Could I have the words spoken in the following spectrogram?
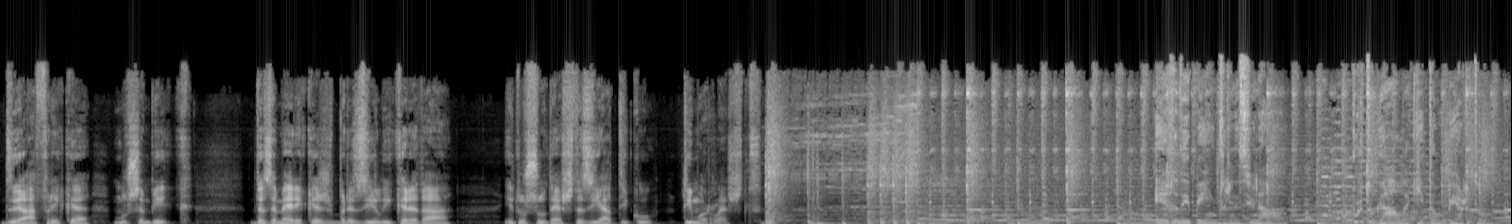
de África, Moçambique, das Américas, Brasil e Canadá e do Sudeste Asiático, Timor-Leste. RDP Internacional. Portugal aqui tão perto.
